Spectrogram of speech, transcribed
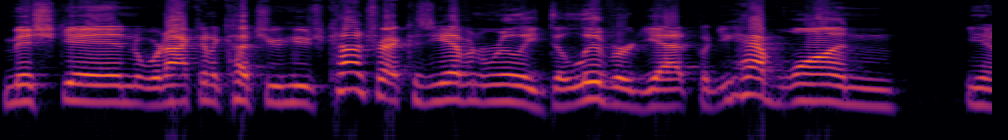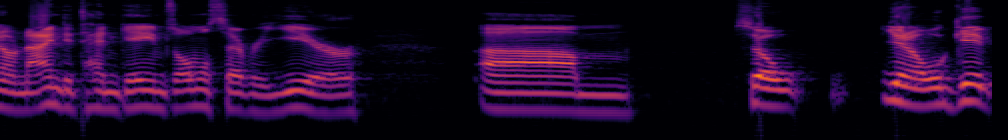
Michigan, we're not going to cut you a huge contract because you haven't really delivered yet, but you have won, you know, nine to ten games almost every year. Um, so you know we'll give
